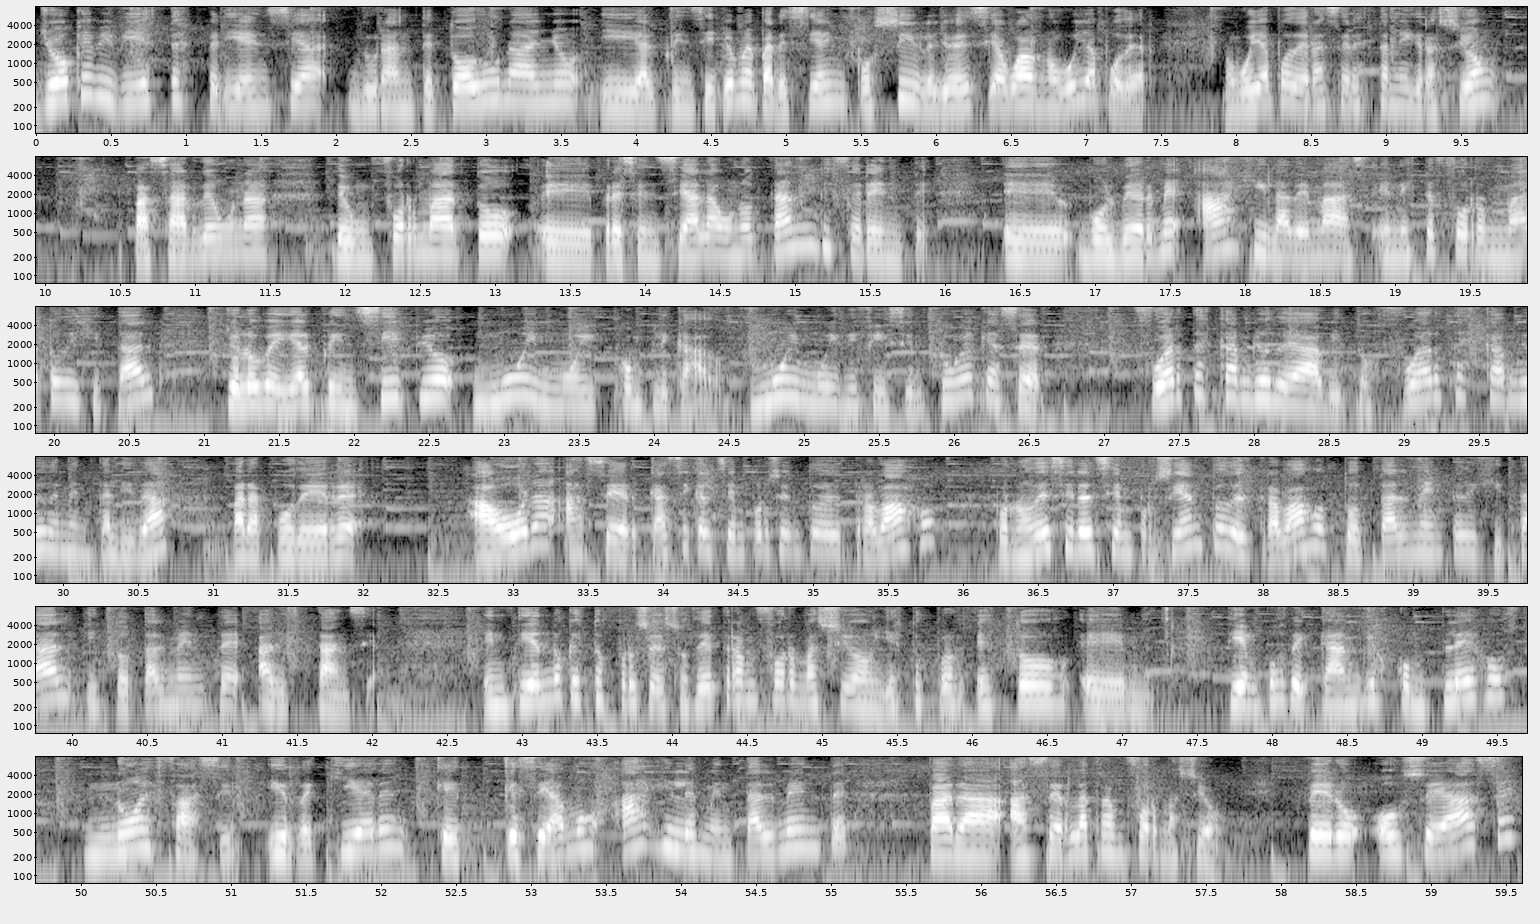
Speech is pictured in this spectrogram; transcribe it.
Yo que viví esta experiencia durante todo un año y al principio me parecía imposible, yo decía, wow, no voy a poder, no voy a poder hacer esta migración, pasar de, una, de un formato eh, presencial a uno tan diferente, eh, volverme ágil además en este formato digital yo lo veía al principio muy, muy complicado, muy, muy difícil. Tuve que hacer fuertes cambios de hábitos, fuertes cambios de mentalidad para poder ahora hacer casi que el 100% del trabajo, por no decir el 100% del trabajo totalmente digital y totalmente a distancia. Entiendo que estos procesos de transformación y estos, estos eh, tiempos de cambios complejos no es fácil y requieren que, seamos ágiles mentalmente para hacer la transformación. Pero o se hace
